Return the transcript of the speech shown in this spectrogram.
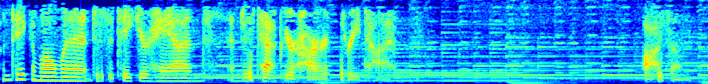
And take a moment just to take your hand and just tap your heart three times. Awesome.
